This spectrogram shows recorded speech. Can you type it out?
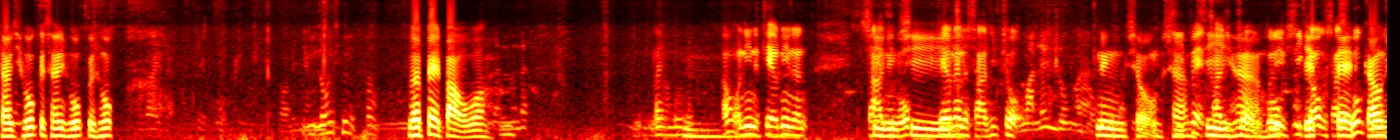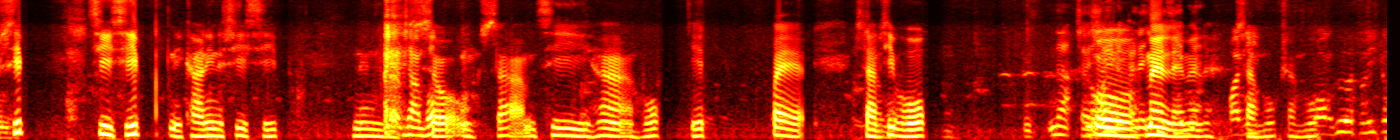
สามสิบหกกับสามสิบหกเป็นหกร้อยแปดเป่าร้อยแปดเป่าบ่ไล่มืออืมเอ้าอันนี้เทลนี่นั่นสี่สามหนึ่สิบงหกสี่เทลนั่นสามสิบโฉวันเล่นลงอะหนึ่งสองสามสี่สี่แปดห้าสามหสิบกหกเจ็ดตัวนี้แปดสี่เก้าเก้าสิบสี่สิบนี่ค่านี่นะสี่สิบ หนึ่งสามหก สองสามสี่ห้าหกเจ็ดแปดสามสิบหกเนี่ยโอ้แม่นเลยแม่นเลยสามหกสามหกกองเรือตัวนี้ก็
